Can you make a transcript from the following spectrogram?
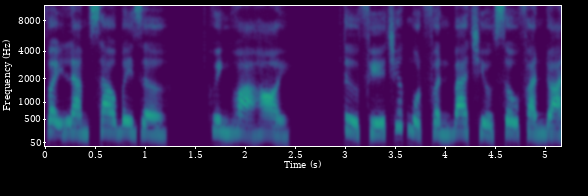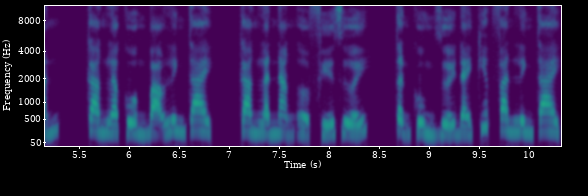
Vậy làm sao bây giờ? Huỳnh Hỏa hỏi. Từ phía trước một phần ba chiều sâu phán đoán, càng là cuồng bạo linh tai, càng là nặng ở phía dưới, tận cùng dưới đáy kiếp văn linh tai,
